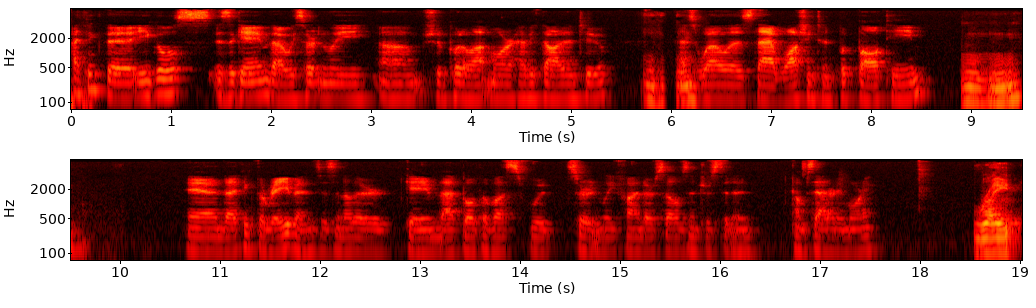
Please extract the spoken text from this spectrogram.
I think the Eagles is a game that we certainly um, should put a lot more heavy thought into, Mm-hmm. as well as that Washington football team. Mm-hmm. And I think the Ravens is another game that both of us would certainly find ourselves interested in come Saturday morning. Right.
